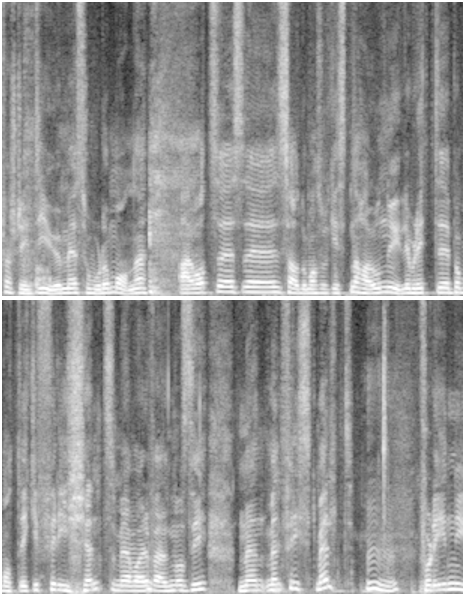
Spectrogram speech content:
første intervjuet med Sol og måne, er jo at eh, sadomasochistene har jo nylig blitt eh, på en måte ikke frikjent, som jeg var i ferd med å si, men, men friskmeldt. Fordi ny,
